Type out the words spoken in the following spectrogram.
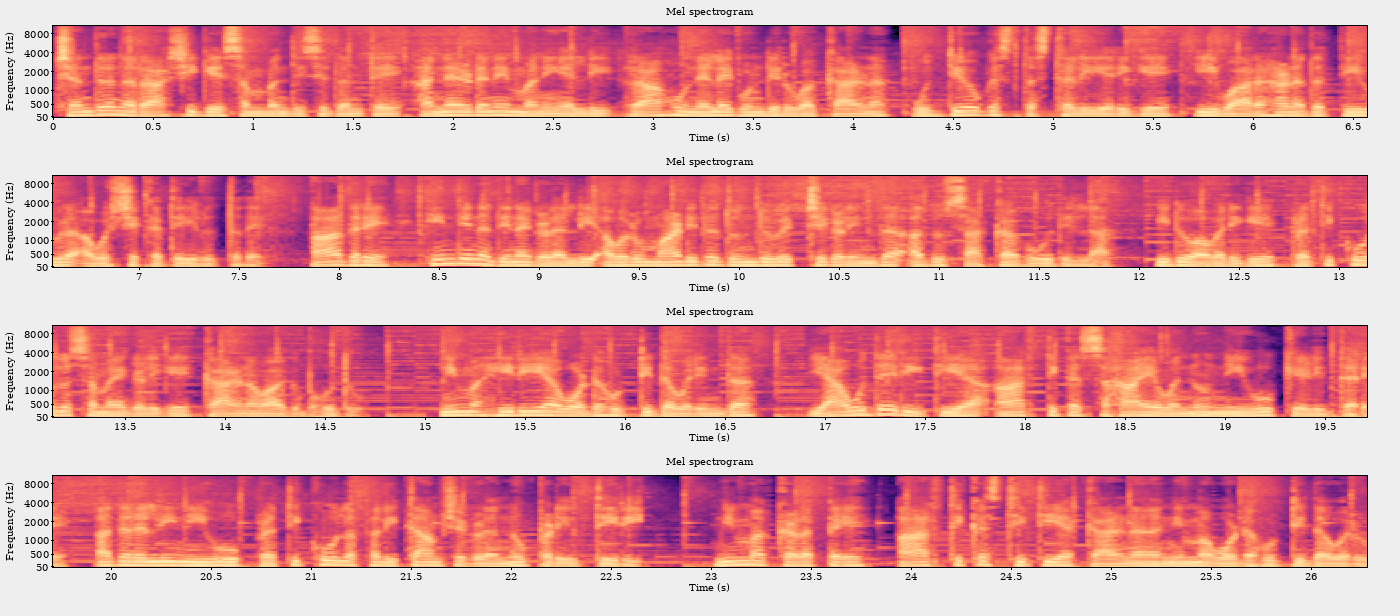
ಚಂದ್ರನ ರಾಶಿಗೆ ಸಂಬಂಧಿಸಿದಂತೆ ಹನ್ನೆರಡನೇ ಮನೆಯಲ್ಲಿ ರಾಹು ನೆಲೆಗೊಂಡಿರುವ ಕಾರಣ ಉದ್ಯೋಗಸ್ಥ ಸ್ಥಳೀಯರಿಗೆ ಈ ವಾರ ಹಣದ ತೀವ್ರ ಅವಶ್ಯಕತೆ ಇರುತ್ತದೆ. ಆದರೆ ಹಿಂದಿನ ದಿನಗಳಲ್ಲಿ ಅವರು ಮಾಡಿದ ದುಂದುವೆಚ್ಚಗಳಿಂದ ಅದು ಸಾಕಾಗುವುದಿಲ್ಲ. ಇದು ಅವರಿಗೆ ಪ್ರತಿಕೂಲ ಸಮಯಗಳಿಗೆ ಕಾರಣವಾಗಬಹುದು. ನಿಮ್ಮ ಹಿರಿಯ ಒಡಹುಟ್ಟಿದವರಿಂದ ಯಾವುದೇ ರೀತಿಯ ಆರ್ಥಿಕ ಸಹಾಯವನ್ನು ನೀವು ಕೇಳಿದ್ದರೆ ಅದರಲ್ಲಿ ನೀವು ಪ್ರತಿಕೂಲ ಫಲಿತಾಂಶಗಳನ್ನು ಪಡೆಯುತ್ತೀರಿ. ನಿಮ್ಮ ಕಳಪೆ, ಆರ್ಥಿಕ ಸ್ಥಿತಿಯ ಕಾರಣ ನಿಮ್ಮ ಒಡಹುಟ್ಟಿದವರು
